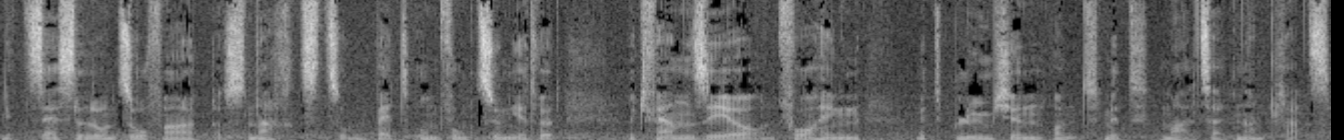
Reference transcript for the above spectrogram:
Mit Sessel und Sofa, das nachts zum Bett umfunktioniert wird, mit Fernseher und Vorhängen, mit Blümchen und mit Mahlzeiten am Platz.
